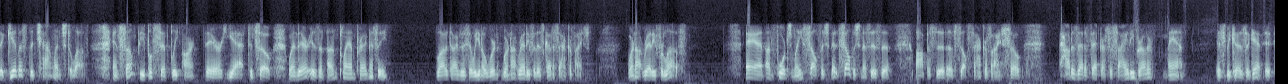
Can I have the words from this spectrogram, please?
They give us the challenge to love. And some people simply aren't there yet. And so when there is an unplanned pregnancy, a lot of times they say, well, you know, we're, we're not ready for this kind of sacrifice. We're not ready for love. And unfortunately, selfish, selfishness is the opposite of self sacrifice. So, how does that affect our society, brother? Man, it's because, again, it,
